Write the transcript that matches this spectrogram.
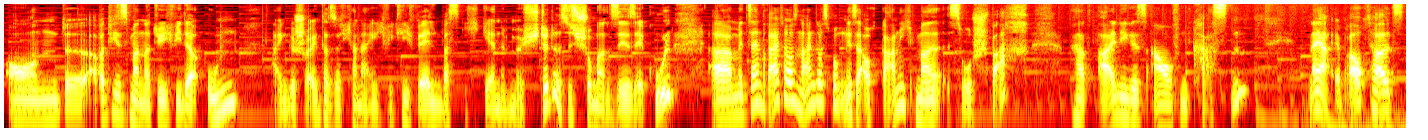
Und, äh, aber dieses Mal natürlich wieder uneingeschränkt. Also ich kann eigentlich wirklich wählen, was ich gerne möchte. Das ist schon mal sehr, sehr cool. Äh, mit seinen 3000 Angriffspunkten ist er auch gar nicht mal so schwach hat einiges auf dem Kasten. Naja, er braucht halt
